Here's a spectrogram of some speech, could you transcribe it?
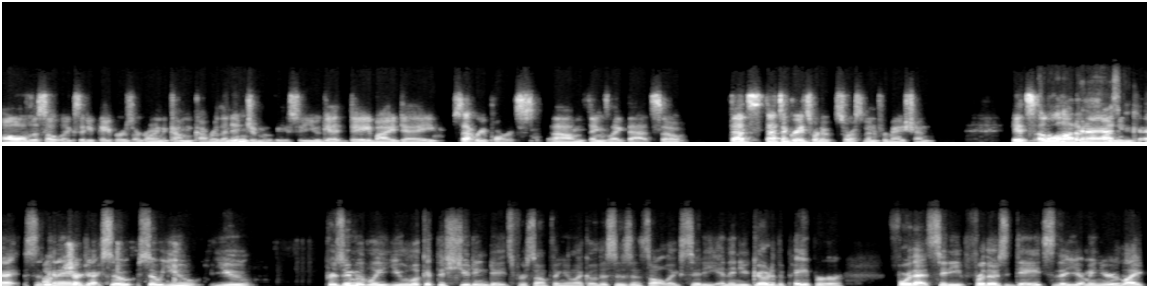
all of the Salt Lake City papers are going to come cover the Ninja movie. So you get day by day set reports, um, things like that. So that's that's a great sort of source of information. It's a lot can of I ask, can I so oh, can I interject? Sure. So so you you presumably you look at the shooting dates for something and like, oh, this is in Salt Lake City, and then you go to the paper for that city for those dates that you, I mean, you're like,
